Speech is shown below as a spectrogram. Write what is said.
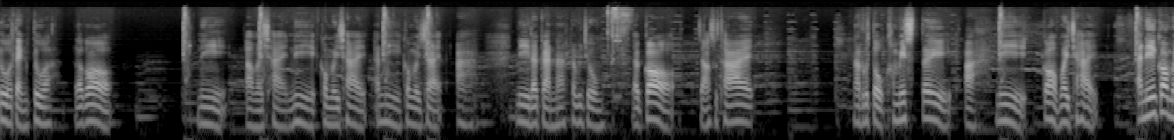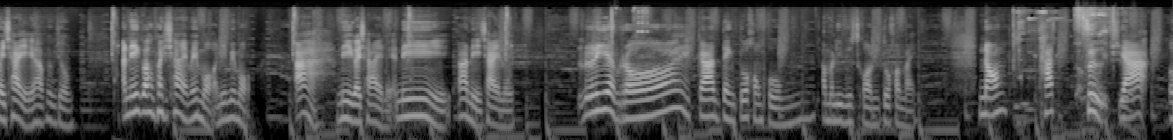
ตัวแต่งตัวแล้วก็ นี่อ่าไม่ใช่ นี่ก็ไม่ใช่ อันนี้ก็ไม่ใช่ อะนี่แล้วกันนะท่านผู้ชม แล้วก็จากสุดท้าย นารูโตะคามิสเตอะนี่ก็ไม่ใช่ อันนี้ก็ไม่ใช่ครับท่านผู้ชม อันนี้ก็ไม่ใช่ไม่เหมาะอันนี้ไม่เหมาะอะนี่ก็ใช่เลยนนี้อะนี่ใช่เลย เรียบร้อย การแต่งตัวของผมเอามารีวิวก่อนตัวครใหม่ น้องทัตสึยะ โอ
